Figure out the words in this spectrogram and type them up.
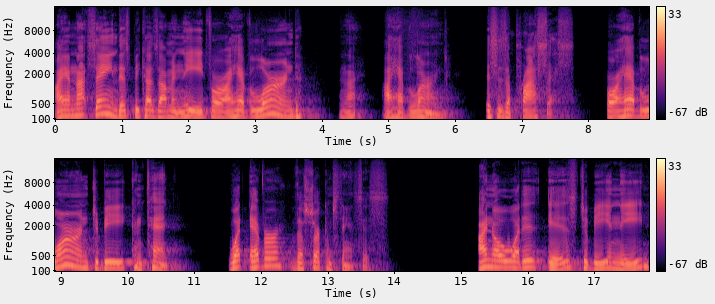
I am not saying this because I'm in need, for I have learned, and I, I have learned. This is a process. For I have learned to be content, whatever the circumstances. I know what it is to be in need,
